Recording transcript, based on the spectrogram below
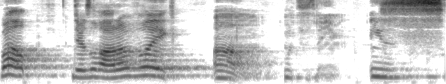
well, there's a lot of like, um, what's his name? He's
